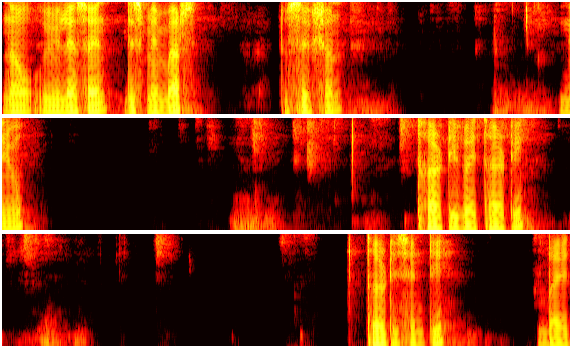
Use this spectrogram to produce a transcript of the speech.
Now we will assign these members to section new. 30 by 30 30 centi by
